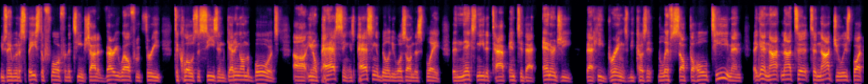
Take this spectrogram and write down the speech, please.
He was able to space the floor for the team, shot it very well from three to close the season, getting on the boards, uh, you know, passing. His passing ability was on display. The Knicks need to tap into that energy that he brings because it lifts up the whole team. And again, not not to to knock Julius, but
